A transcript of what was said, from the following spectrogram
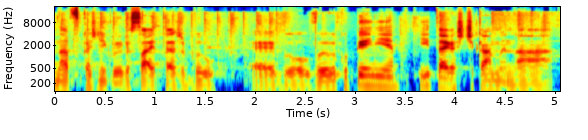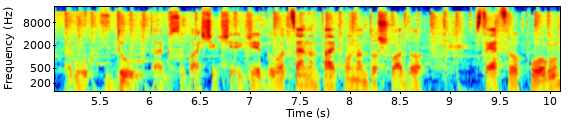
na wskaźniku RSI też był, e, było wykupienie i teraz czekamy na ruch w dół, tak? Zobaczcie, gdzie, gdzie była cena, tak? Ona doszła do strefy oporu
